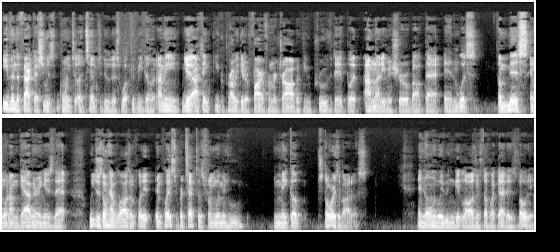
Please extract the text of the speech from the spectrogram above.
even the fact that she was going to attempt to do this, what could be done? I mean, yeah, I think you could probably get her fired from her job if you proved it, but I'm not even sure about that. And what's amiss and what I'm gathering is that we just don't have laws in place in place to protect us from women who make up stories about us. And the only way we can get laws and stuff like that is voting.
